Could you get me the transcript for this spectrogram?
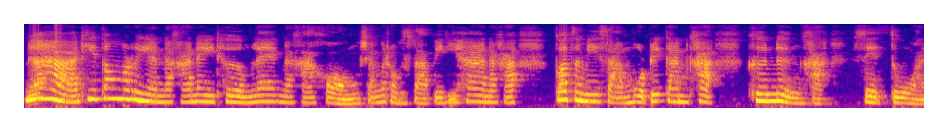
เนื้อหาที่ต้องเรียนนะคะในเทอมแรกนะคะของชั้นประถมศึกษาปีที่ 5 นะคะ ก็จะมี 3 บทด้วยกันค่ะ คือ 1 ค่ะ เศษส่วน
